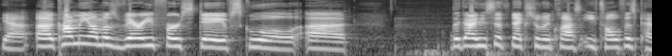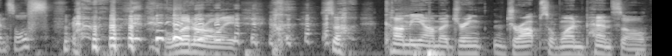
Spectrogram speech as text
yeah, uh, Kamiyama's very first day of school, uh, the guy who sits next to him in class eats all of his pencils. literally. so Kamiyama drink drops one pencil,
